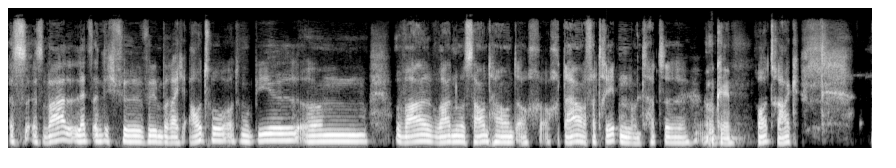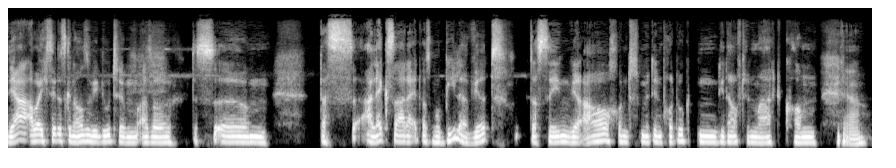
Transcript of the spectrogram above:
Es, es war letztendlich für, für den Bereich Auto, Automobil, ähm, war, war nur Soundhound auch, auch da vertreten und hatte äh, okay. Vortrag. Ja, aber ich sehe das genauso wie du, Tim. Also das, ähm, dass Alexa da etwas mobiler wird, das sehen wir auch und mit den Produkten, die da auf den Markt kommen, ja, ähm,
